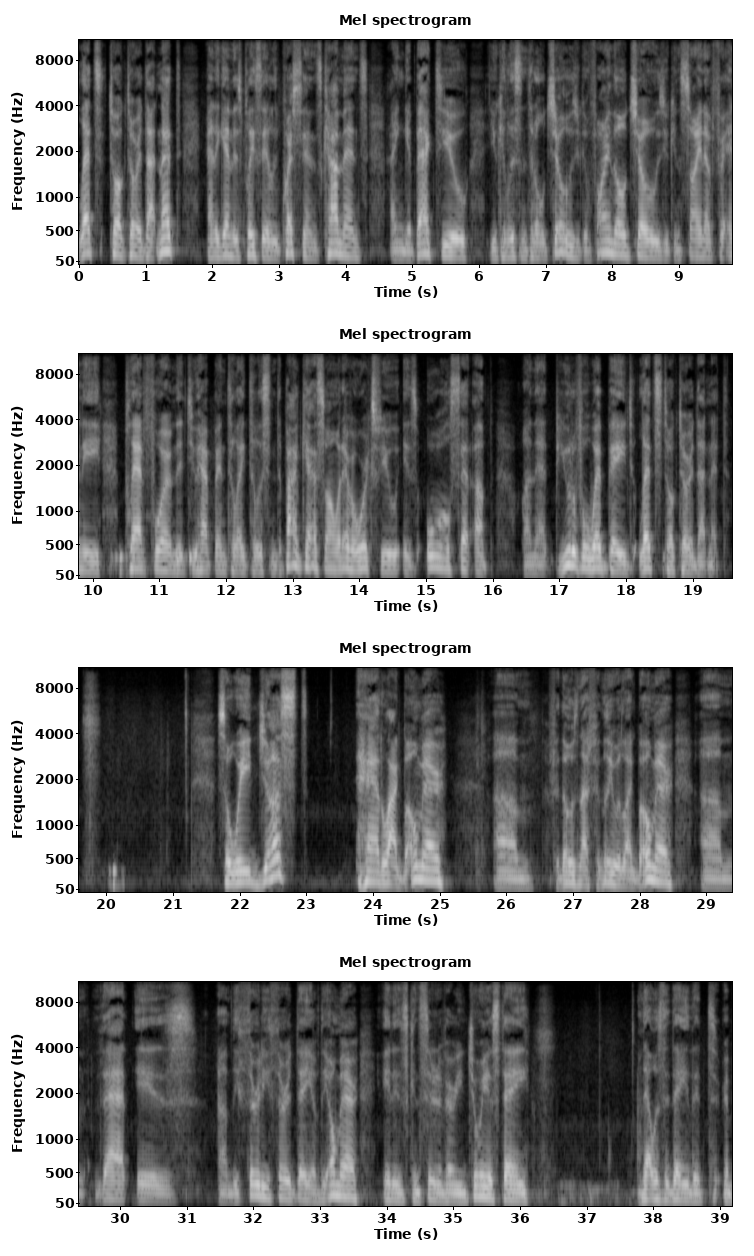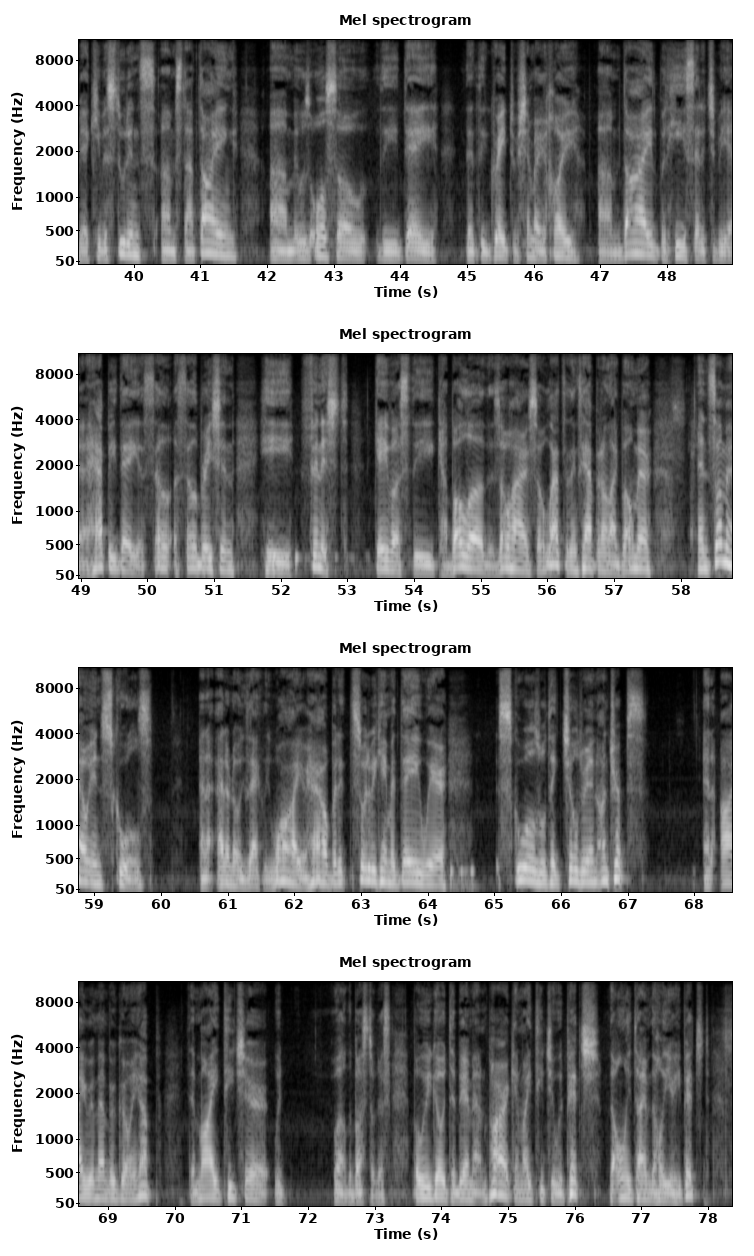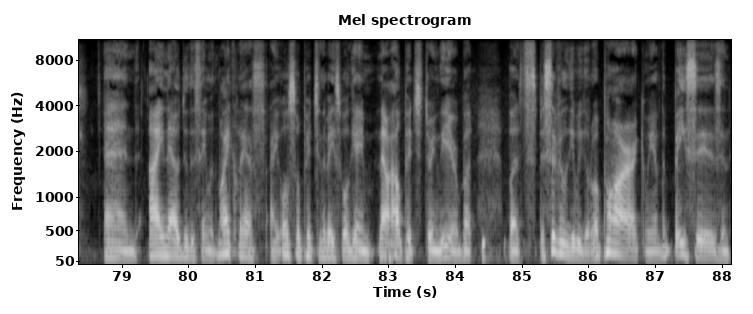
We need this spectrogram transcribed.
letstalktorah.net. And again, there's place there to leave questions, comments. I can get back to you. You can listen to the old shows. You can find the old shows. You can sign up for any platform that you happen to like to listen to podcasts on. Whatever works for you is all set up on that beautiful webpage, letstalktorah.net. So we just had Lag BaOmer. Um, for those not familiar with Lag BaOmer, um, that is um, the 33rd day of the Omer. It is considered a very joyous day. That was the day that Rabbi Akiva's students um, stopped dying. Um, it was also the day that the great Rav Shem Yochai um, died, but he said it should be a happy day, a, cel- a celebration. He finished, gave us the Kabbalah, the Zohar, so lots of things happened on Lag BaOmer. And somehow in schools, and I, I don't know exactly why or how, but it sort of became a day where schools will take children on trips. And I remember growing up that my teacher would, well, the bus took us, but we would go to Bear Mountain Park and my teacher would pitch, the only time the whole year he pitched. And I now do the same with my class. I also pitch in the baseball game. Now I'll pitch during the year, but but specifically we go to a park and we have the bases and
